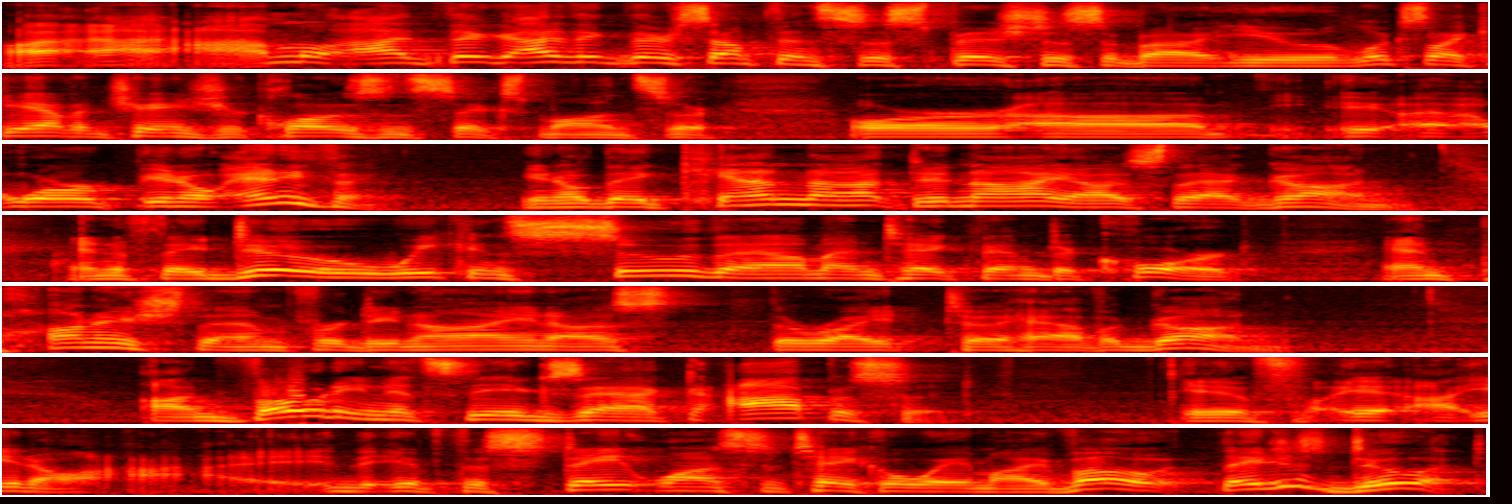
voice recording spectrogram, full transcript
I, I, I, think I think there's something suspicious about you. It looks like you haven't changed your clothes in six months, or or uh, or you know anything. You know, they cannot deny us that gun, and if they do, we can sue them and take them to court and punish them for denying us the right to have a gun. On voting, it's the exact opposite. If uh, you know, if the state wants to take away my vote, they just do it.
